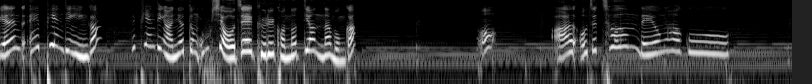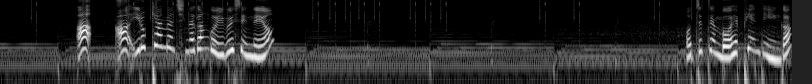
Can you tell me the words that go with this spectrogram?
얘는 해피엔딩인가? 해피엔딩 아니었던 혹시 어제 글을 건너뛰었나 뭔가? 어? 아 어제 처음 내용하고 아! 아 이렇게 하면 지나간 거 읽을 수 있네요? 어쨌든 뭐 해피엔딩인가?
